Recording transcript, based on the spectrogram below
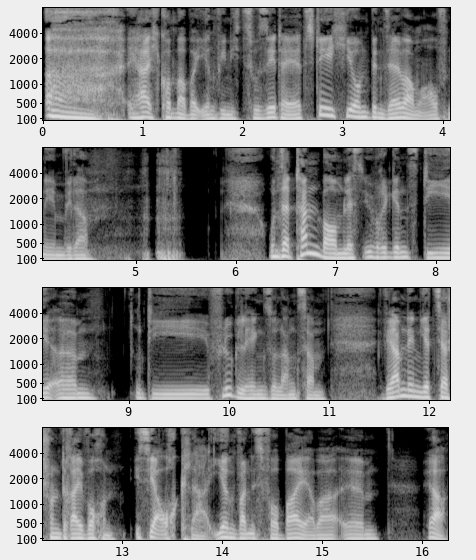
Ach, ja, ich komme aber irgendwie nicht zu. Seht ihr, jetzt stehe ich hier und bin selber am Aufnehmen wieder. Unser Tannenbaum lässt übrigens die ähm, die Flügel hängen so langsam. Wir haben den jetzt ja schon drei Wochen. Ist ja auch klar. Irgendwann ist vorbei, aber ähm, ja,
